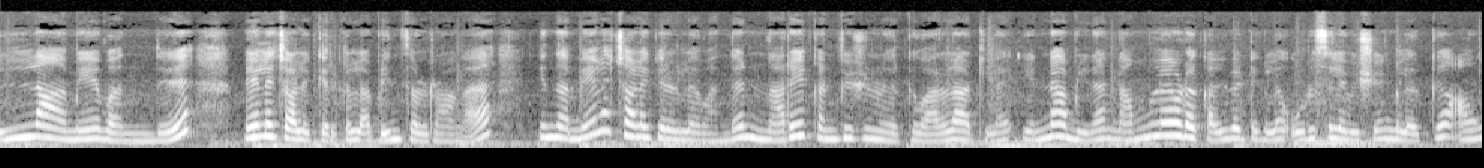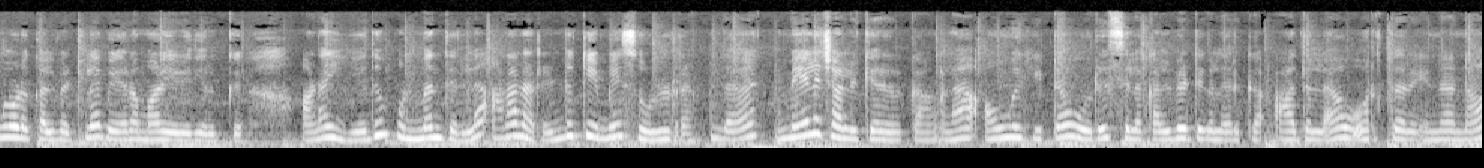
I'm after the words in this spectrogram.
எல்லாமே வந்து மேல சாளுக்கியர்கள் அப்படின்னு சொல்கிறாங்க இந்த மேலை சாளுக்கியர்களை வந்து நிறைய கன்ஃபியூஷன் இருக்குது வரலாற்றில். என்ன அப்படின்னா நம்மளோட கல்வெட்டுகளில் ஒரு சில விஷயங்கள் இருக்குது அவங்களோட கல்வெட்டில் வேறு மாதிரி எழுதியிருக்கு. ஆனால் எது உண்மைன்னு தெரியல. ஆனால் நான் ரெண்டுத்தையுமே சொல்கிறேன் இந்த மேலை சாளுக்கியர் இருக்காங்களா அவங்கக்கிட்ட ஒரு சில கல்வெட்டுகள் இருக்குது அதில் ஒருத்தர் என்னென்னா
